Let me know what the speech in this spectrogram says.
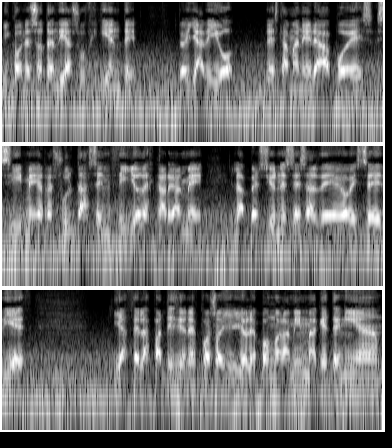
y con eso tendría suficiente. Pero ya digo, de esta manera, pues si me resulta sencillo descargarme las versiones esas de OS 10 y hacer las particiones, pues oye, yo le pongo la misma que tenía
